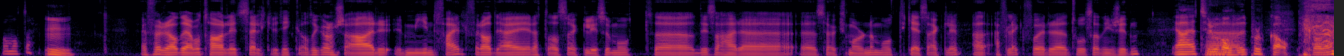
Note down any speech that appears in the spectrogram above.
på en måte? Mm. Jeg føler at jeg må ta litt selvkritikk. At det kanskje er min feil. For at jeg retta søkelyset mot uh, disse her uh, søksmålene mot Casey Affleck, Affleck for uh, to sendinger siden. Ja, jeg tror Eh, Hollywood plukka opp på det.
